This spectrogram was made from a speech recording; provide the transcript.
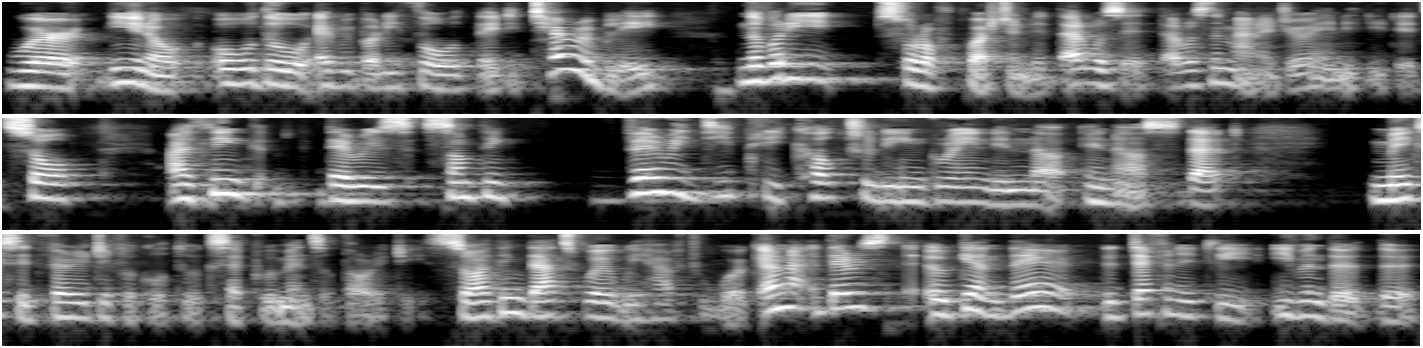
were, you know, although everybody thought they did terribly, nobody sort of questioned it. That was it. That was the manager, and he did it. So I think there is something very deeply culturally ingrained in uh, in us that makes it very difficult to accept women's authority. So I think that's where we have to work. And there is, again, there, the definitely, even the, the,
